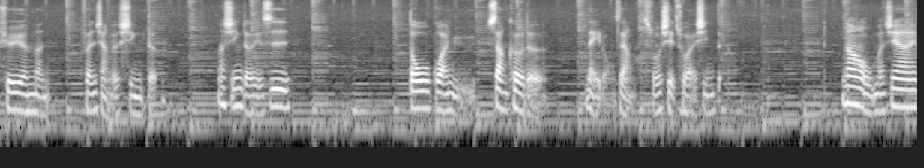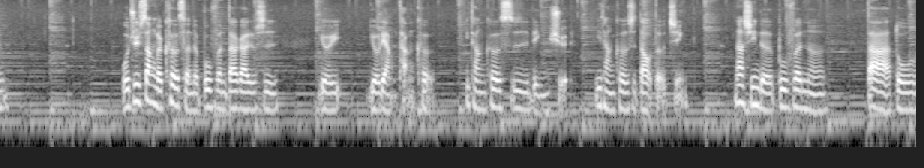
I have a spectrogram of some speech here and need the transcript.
学员们分享的心得。那心得也是都关于上课的内容，这样所写出来心得。那我们现在。我去上的课程的部分，大概就是有有两堂课，一堂课是灵学，一堂课是道德经。那心得的部分呢，大多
